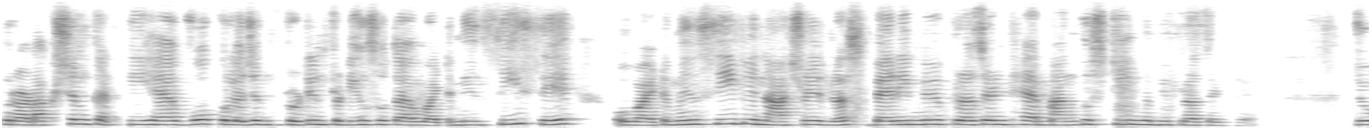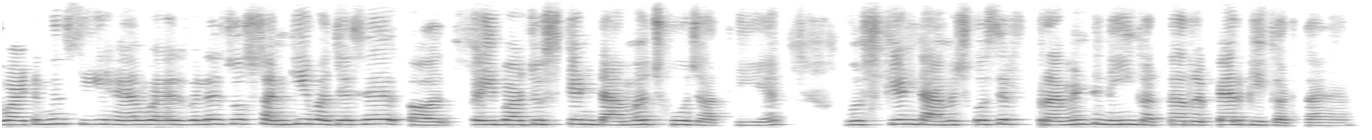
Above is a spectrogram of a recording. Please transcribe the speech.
प्रोडक्शन करती है। वो कोलेजन प्रोटीन प्रोड्यूस होता है विटामिन सी से। और विटामिन सी भी नेचुरली रसबेरी में भी प्रेजेंट है मैंगोस्टीन में भी प्रेजेंट है। जो विटामिन सी है वो एज वेल एज जो सन की वजह से uh, कई बार जो स्किन डैमेज हो जाती है वो स्किन डैमेज को सिर्फ़ प्रिवेंट नहीं करता रिपेयर भी करता है।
